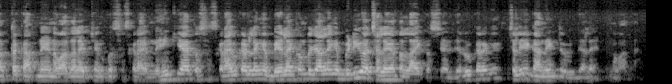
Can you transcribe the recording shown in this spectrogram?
अब तक आपने नवादा लाइव चैनल को सब्सक्राइब नहीं किया तो सब्सक्राइब कर लेंगे, बेल आइकन बजा लेंगे, वीडियो अच्छा लगेगा तो लाइक और शेयर ज़रूर करेंगे। चलिए, गांधी इंटर विद्यालय, नवादा।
